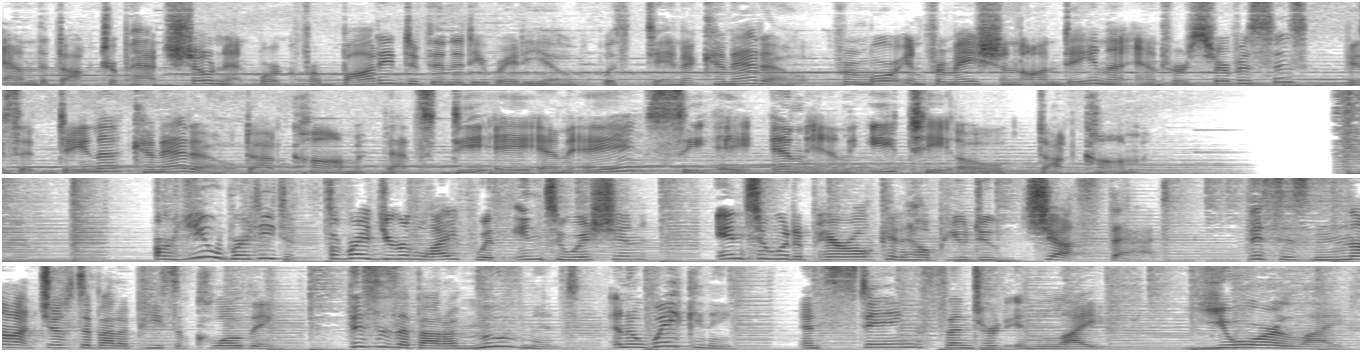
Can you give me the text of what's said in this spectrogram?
and the Dr. Pat Show Network for Body Divinity Radio with Dana Canetto. For more information on Dana and her services, visit danacanetto.com. That's D A N A C A N N E T O.com. Are you ready to thread your life with intuition? Intuit Apparel can help you do just that. This is not just about a piece of clothing. This is about a movement, an awakening, and staying centered in life. Your life.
